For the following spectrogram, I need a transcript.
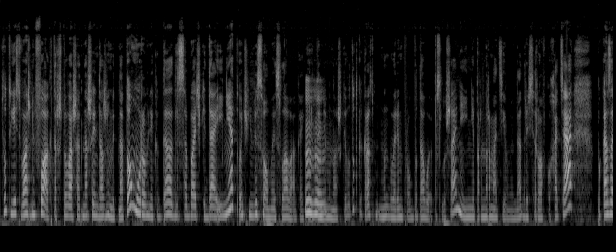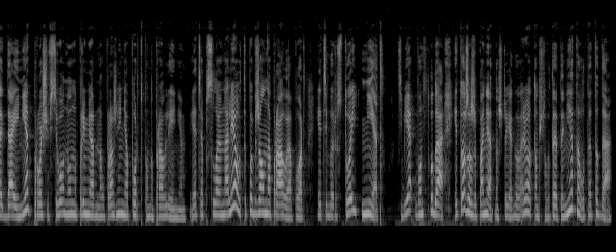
тут есть важный фактор, что ваши отношения должны быть на том уровне, когда для собачки да и нет очень весомые слова какие-то немножко. И вот тут как раз мы говорим про бытовое послушание и не про нормативную да, дрессировку. Хотя показать да и нет проще всего, ну, например, на упражнение апорта по направлениям. Я тебя посылаю налево, ты побежал на правый апорт. Я тебе говорю, стой, нет тебе вон туда. И тоже же понятно, что я говорю о том, что вот это нет, а вот это да.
